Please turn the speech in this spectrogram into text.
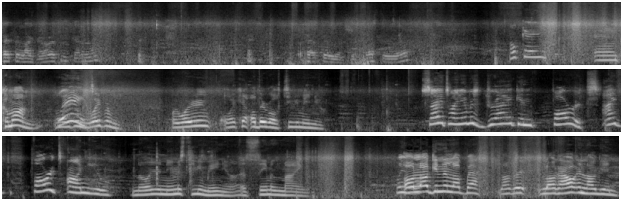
Ya te la acabaste, caramba. Ya te lo chupaste, ¿verdad? Okay. And come on. Wait. Wait for me. Wait, why, are you, why can't, oh, there you go, TV menu. Besides, my name is Dragon Farts. I fart on you. No, your name is TV Mania. It's the same as mine. Wait, Oh, what? log in and log back. Log, log out and log in.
